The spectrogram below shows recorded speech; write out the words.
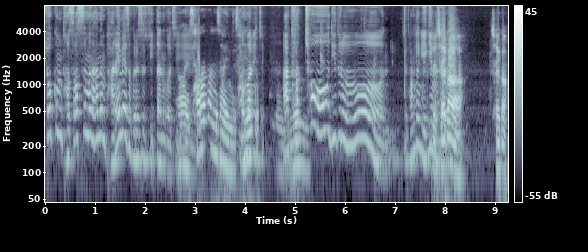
조금 더 썼으면 하는 바람에서 그랬을 수 있다는 거지 아, 살아가는 사이인데 뭔 말인지 아 뭔- 닥쳐 니들은 방장님 근데 얘기해보세요 제가 제가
